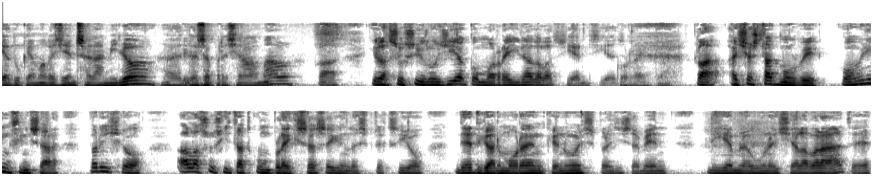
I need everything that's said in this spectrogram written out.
eduquem a la gent serà millor, eh, sí. desapareixerà el mal. Clar. I la sociologia com a reina de les ciències. Correcte. Clar, això ha estat molt bé, com a mínim fins ara. Per això, a la societat complexa, seguint l'expressió d'Edgar Morin, que no és precisament, diguem-ne, un eixelebrat, eh?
